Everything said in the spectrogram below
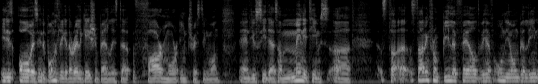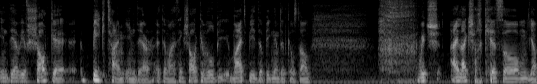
it is always in the Bundesliga, the relegation battle is the far more interesting one. And you see there's many teams. Uh, uh, starting from Bielefeld, we have Union Berlin in there, we have Schalke big time in there at the moment. I think Schalke will be might be the big name that goes down which I like Schalke, so um, yeah,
